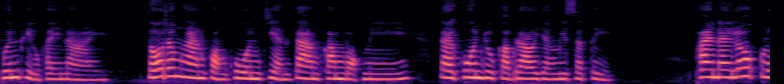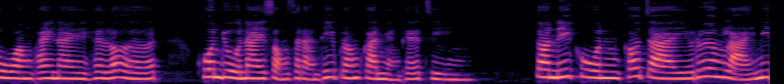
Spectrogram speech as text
พื้นผิวภายใน โต๊ะทำงานของคุณเขียนตามคำบอกนี้ แต่คุณอยู่กับเราอย่างมีสติ ภายในโลกกลวง ภายใน Hello Earth คุณอยู่ในสองสถานที่พร้อมกันอย่างแท้จริง ตอนนี้คุณเข้าใจเรื่องหลายมิ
